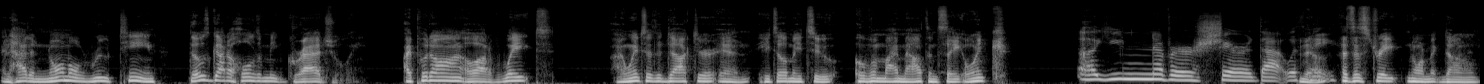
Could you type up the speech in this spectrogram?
and had a normal routine, those got a hold of me gradually. I put on a lot of weight. I went to the doctor and he told me to open my mouth and say oink. Uh, you never shared that with No, me. that's a straight Norm Macdonald.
